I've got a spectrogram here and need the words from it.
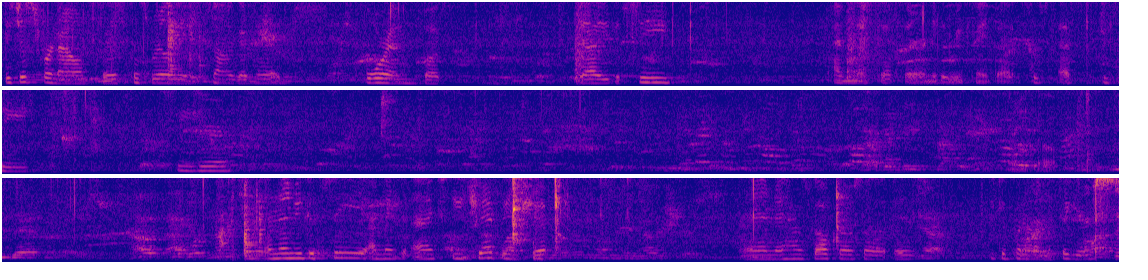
It's just for now, because really it's not a good head for him, but yeah, you can see I messed up there. I need to repaint that. It says SZ. See here. And then you can see I made the NXT Championship. And it has Velcro, so it is, you can put it on the figures.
